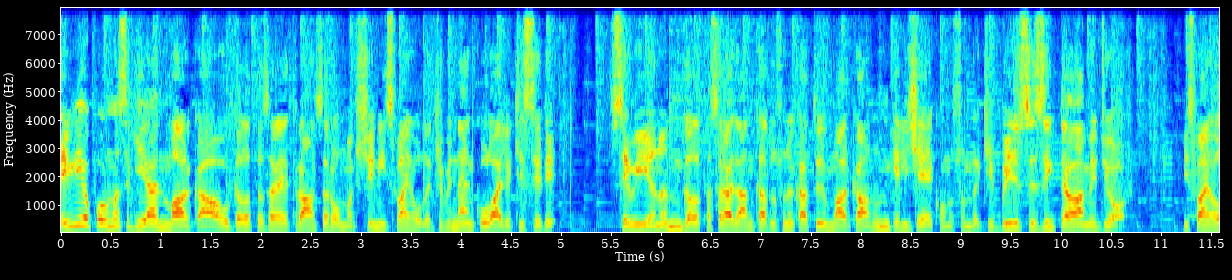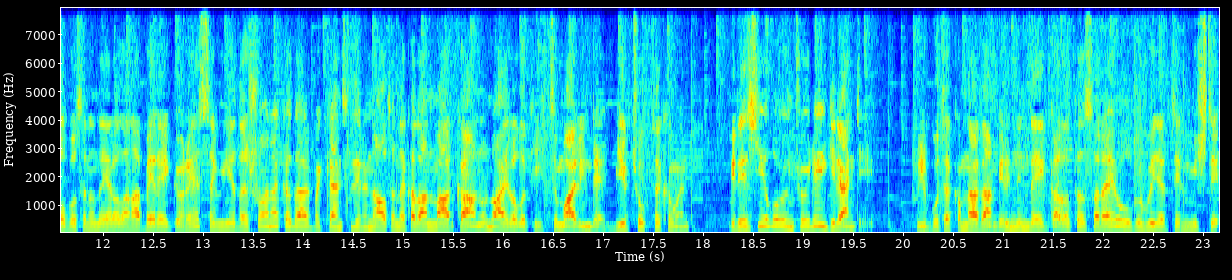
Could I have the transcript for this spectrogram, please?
Sevilla forması giyen Marcao Galatasaray'a transfer olmak için İspanyol ekibinden kolaylık istedi. Sevilla'nın Galatasaray'dan kadrosunu kattığı Marcao'nun geleceği konusundaki belirsizlik devam ediyor. İspanyol basınında yer alan habere göre Sevilla'da şu ana kadar beklentilerin altında kalan Marcao'nun ayrılık ihtimalinde birçok takımın Brezilyalı oyuncuyla ilgilendiği ve bu takımlardan birinin de Galatasaray olduğu belirtilmişti.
